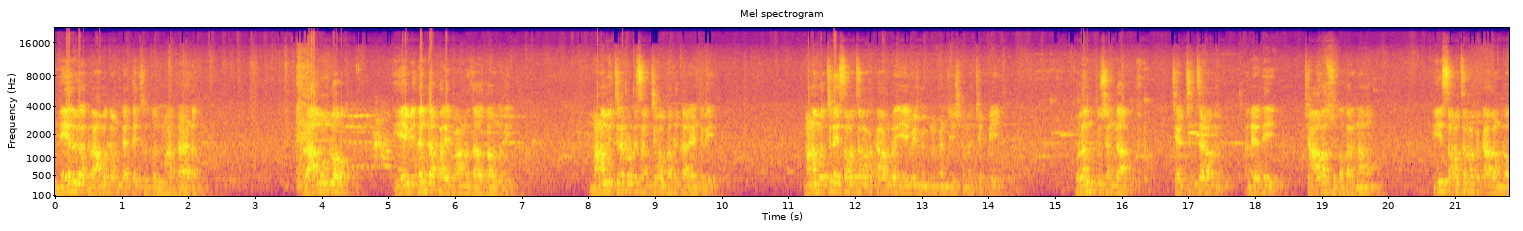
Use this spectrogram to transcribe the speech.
నేరుగా గ్రామ కమిటీ అధ్యక్షులతో మాట్లాడడం గ్రామంలో ఏ విధంగా పరిపాలన జరుగుతూ ఉన్నది? మనం ఇచ్చినటువంటి సంక్షేమ పథకాలు ఏంటివి? మనం వచ్చిన ఈ సంవత్సరాల కాలంలో ఏమేమి ఇంప్లిమెంట్ చేసినామని చెప్పి కులంకుశంగా చర్చించడం అనేది చాలా శుభపరిణామం ఈ సంవత్సరాల కాలంలో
